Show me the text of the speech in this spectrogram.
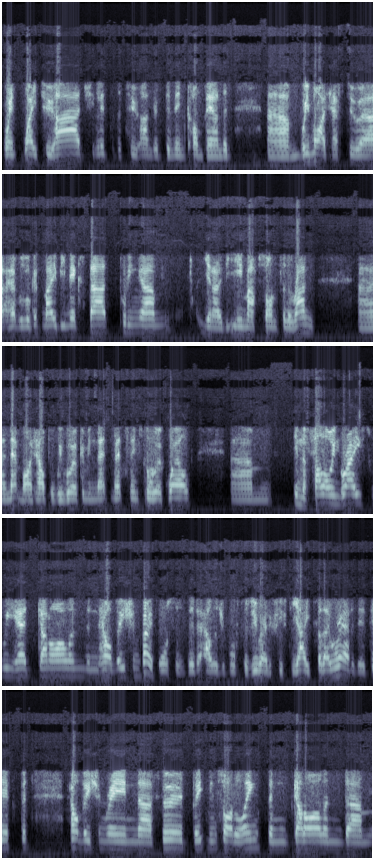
went way too hard. She led to the 200, but then compounded. Um, we might have to uh, have a look at maybe next start putting, um, you know, the earmuffs on for the run, uh, and that might help if we work them in. That that seems to work well. Um, in the following race, we had Gun Island and Helvetian, both horses that are eligible for zero to 58, so they were out of their depth. But Helvetian ran uh, third, beaten inside a length, and Gun Island um,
